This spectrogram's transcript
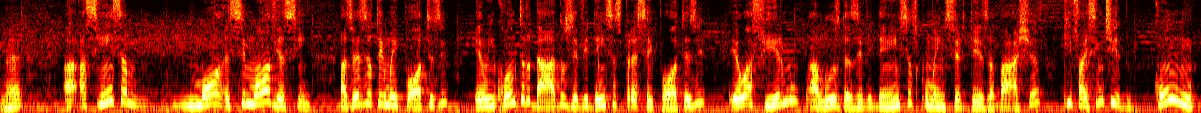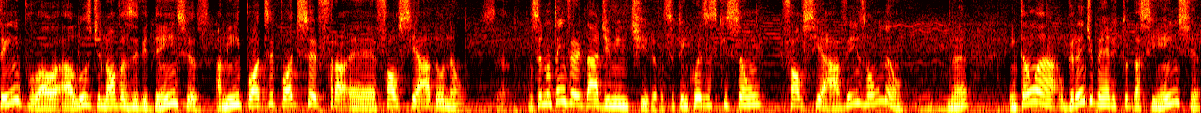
Né? A, a ciência mo- se move assim. Às vezes eu tenho uma hipótese, eu encontro dados, evidências para essa hipótese, eu afirmo, à luz das evidências, com uma incerteza baixa, que faz sentido. Com o tempo, à, luz de novas evidências, a minha hipótese pode ser é, falseada ou não. Certo. Você não tem verdade e mentira, você tem coisas que são falseáveis ou não, né? Então, a- o grande mérito da ciência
